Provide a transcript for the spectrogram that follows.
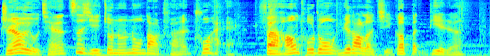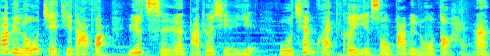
只要有钱，自己就能弄到船出海。返航途中遇到了几个本地人。巴比龙借机搭话，与此人达成协议，五千块可以送巴比龙到海岸，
